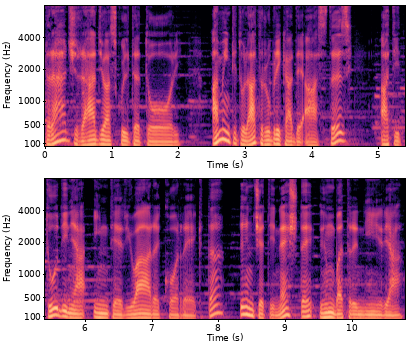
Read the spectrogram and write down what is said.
Dragi radioascultători, am intitulat rubrica de astăzi Atitudinea interioară corectă încetinește îmbătrânirea.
